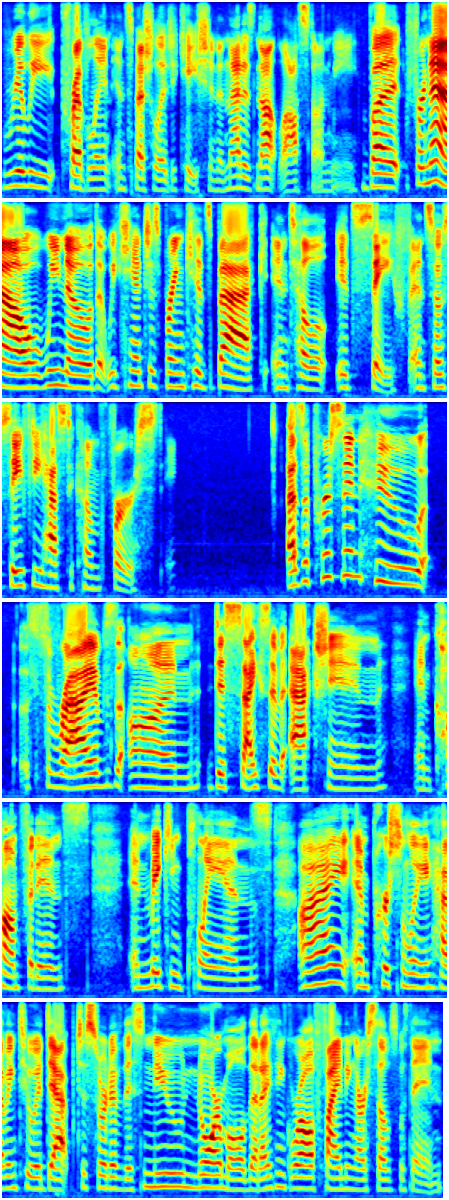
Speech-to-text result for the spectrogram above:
really prevalent in special education, and that is not lost on me. But for now, we know that we can't just bring kids back until it's safe. And so safety has to come first. As a person who thrives on decisive action and confidence and making plans. I am personally having to adapt to sort of this new normal that I think we're all finding ourselves within.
